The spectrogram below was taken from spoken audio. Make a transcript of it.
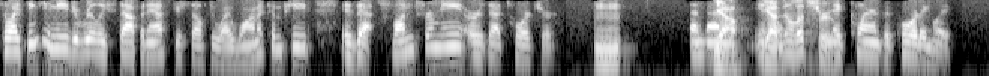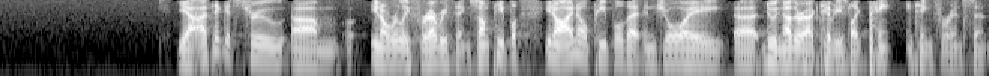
So I think you need to really stop and ask yourself, do I want to compete? Is that fun for me or is that torture? Mm-hmm. And then, yeah, yeah, know, no, that's true. Make plans accordingly. Yeah, I think it's true. Um, you know, really for everything. Some people, you know, I know people that enjoy uh, doing other activities like painting, for instance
